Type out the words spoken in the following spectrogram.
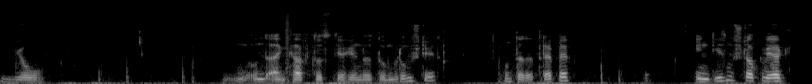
Jo. Und ein Kaktus, der hier nur dumm rumsteht. Unter der Treppe. In diesem Stockwerk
